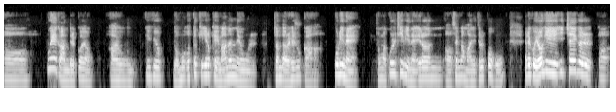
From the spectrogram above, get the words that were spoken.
어, 후회가 안 될 거예요. 아유 이 교육 너무 어떻게 이렇게 많은 내용을 전달을 해줄까 꿀이네 정말 꿀팁이네 이런 어, 생각 많이 들 거고 그리고 여기 이 책을 어,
